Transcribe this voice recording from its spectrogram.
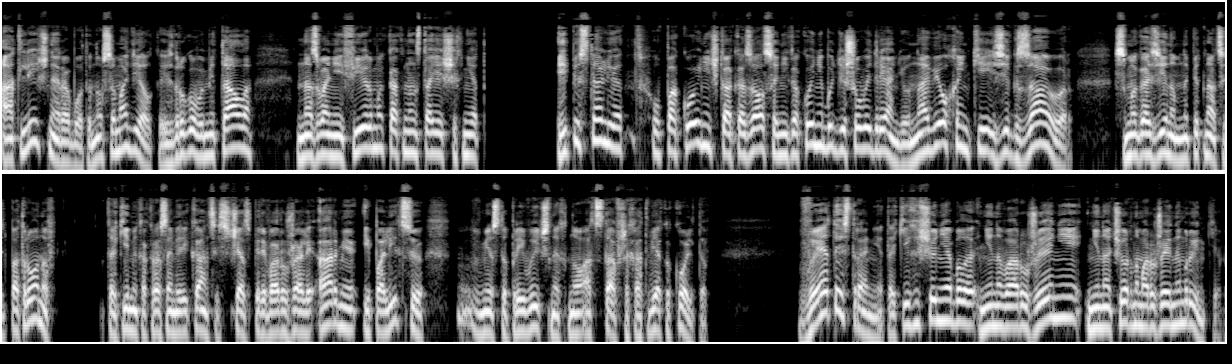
отличная работа, но самоделка, из другого металла, названия фирмы, как на настоящих, нет. И пистолет у покойничка оказался не какой-нибудь дешевой дрянью, навехонький зигзауэр с магазином на 15 патронов — Такими как раз американцы сейчас перевооружали армию и полицию вместо привычных, но отставших от века кольтов. В этой стране таких еще не было ни на вооружении, ни на черном оружейном рынке.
